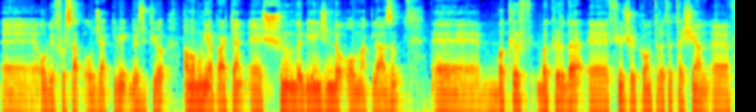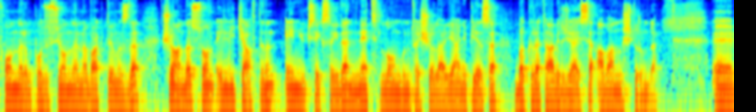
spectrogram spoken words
Ee, o bir fırsat olacak gibi gözüküyor. Ama bunu yaparken e, şunun da bilincinde olmak lazım. E, bakır Bakır'da e, future kontratı taşıyan e, fonların pozisyonlarına baktığımızda şu anda son 52 haftanın en yüksek sayıda net longunu taşıyorlar. Yani piyasa Bakır'a tabiri caizse abanmış durumda. Ee,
